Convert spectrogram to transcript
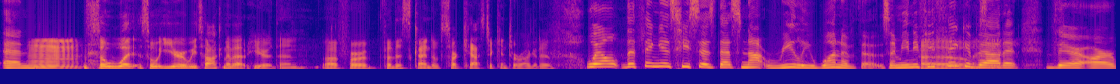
And Mm. So what? So what year are we talking about here then uh, for for this kind of sarcastic interrogative? Well, the thing is, he says that's not really one of those. I mean, if you think Oh, I about it, there are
